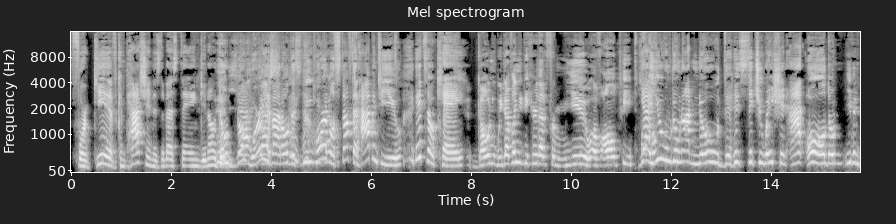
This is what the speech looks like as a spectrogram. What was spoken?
forgive. Compassion is the best thing. You know, don't Yes, don't worry yes. about all this horrible stuff that happened to you. It's okay. Go. We definitely need to hear that from you, of all people. Yeah, you do not know the, his situation at all. Don't even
